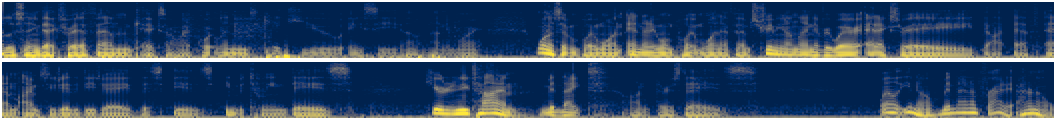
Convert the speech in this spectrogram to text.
Are listening to X-Ray FM, KXRY Portland, KQAC, oh, not anymore, 107.1 and 91.1 FM, streaming online everywhere at xray.fm. I'm CJ the DJ. This is In Between Days. Here at a new time, midnight on Thursdays. Well, you know, midnight on Friday. I don't know,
